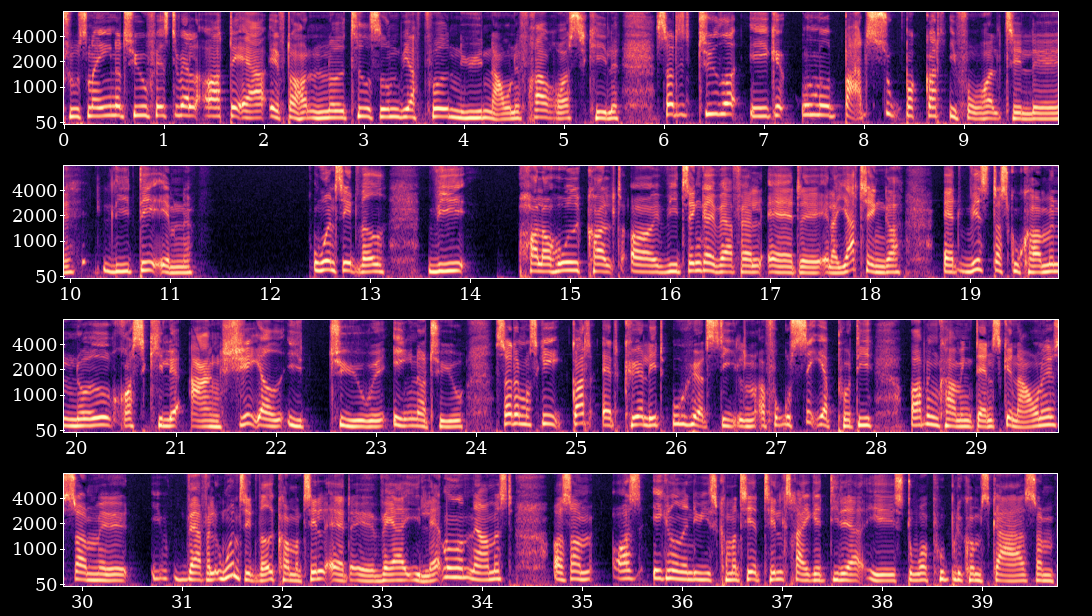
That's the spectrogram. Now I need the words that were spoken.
2021 festival, og det er efterhånden noget tid siden, vi har fået nye navne fra Roskilde. Så det tyder ikke umiddelbart super godt i forhold til øh, lige det emne. Uanset hvad, vi holder hovedet koldt, og vi tænker i hvert fald, at, øh, eller jeg tænker, at hvis der skulle komme noget Roskilde arrangeret i 2021, så er det måske godt at køre lidt uhørt stilen og fokusere på de up-and-coming danske navne, som øh, i hvert fald uanset hvad kommer til at øh, være i landet nærmest, og som også ikke nødvendigvis kommer til at tiltrække de der øh, store publikumskare, som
